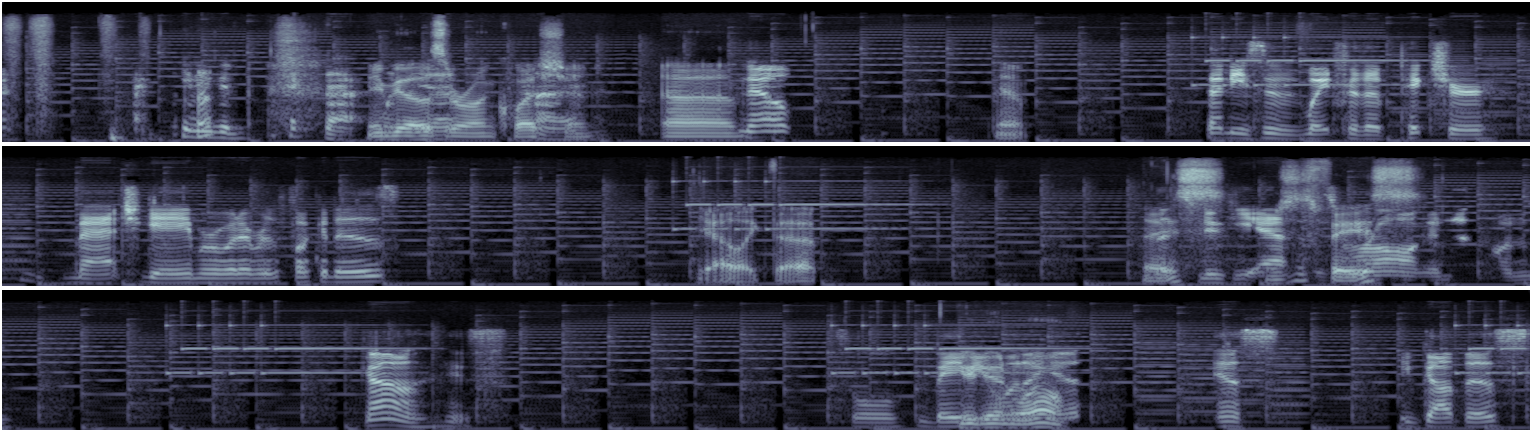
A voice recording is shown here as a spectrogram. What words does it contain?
I can't even pick that Maybe one that was yet. the wrong question. Um, Nope. Nope. That needs to wait for the picture match game or whatever the fuck it is. Yeah, I like that. That Nice. Snooky There's ass his is face. wrong in this one. Oh, it's it's a little baby You're doing one, I well. guess. Yes, you've got this.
